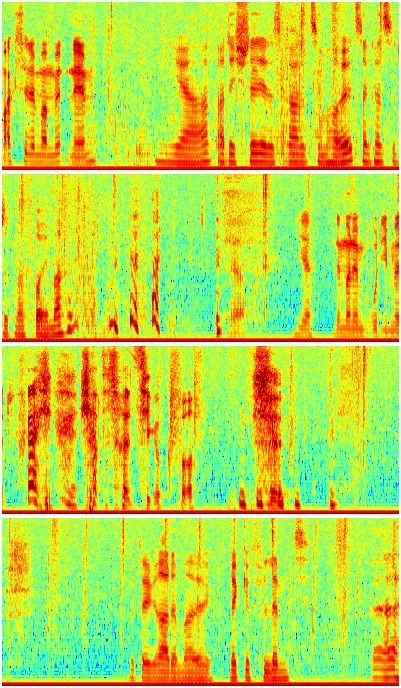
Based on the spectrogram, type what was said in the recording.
Magst du den mal mitnehmen? Ja, warte, ich stell dir das gerade zum Holz, dann kannst du das mal voll machen. Hier, nimm mal den Brudi mit. ich, ich hab das Holz hier geworfen. Wird der gerade mal weggeflemmt. Äh.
